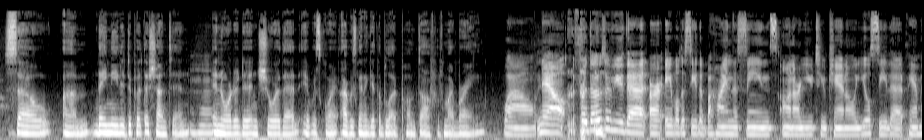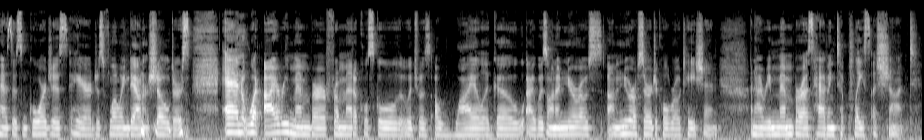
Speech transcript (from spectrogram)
so um, they needed to put the shunt in mm-hmm. in order to ensure that it was going. I was going to get the blood pumped off of my brain. Wow. Now, for those of you that are able to see the behind the scenes on our YouTube channel, you'll see that Pam has this gorgeous hair just flowing down her shoulders. And what I remember from medical school, which was a while ago, I was on a neuro, um, neurosurgical rotation. And I remember us having to place a shunt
